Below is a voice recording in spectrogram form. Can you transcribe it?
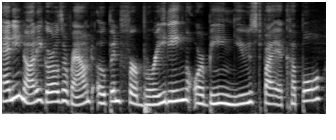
Any naughty girls around open for breeding or being used by a couple?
